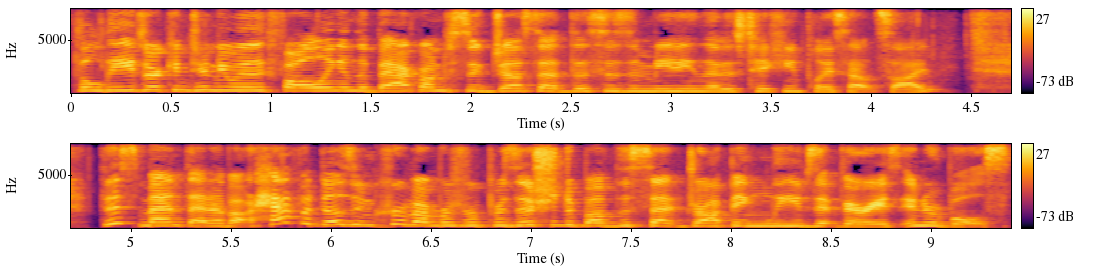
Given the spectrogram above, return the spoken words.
The leaves are continually falling in the background to suggest that this is a meeting that is taking place outside. This meant that about half a dozen crew members were positioned above the set, dropping leaves at various intervals.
